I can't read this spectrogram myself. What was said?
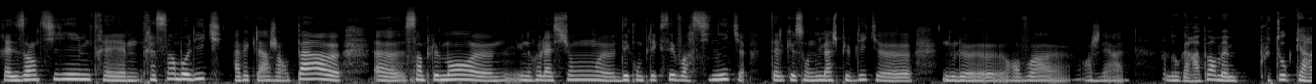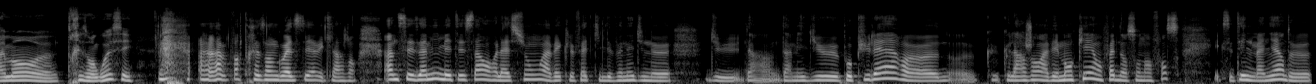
très intime, très, très symbolique avec l'argent, pas simplement une relation décomplexée, voire cynique, telle que son image publique nous le renvoie en général. Donc un rapport même plutôt carrément euh, très angoissé. un rapport très angoissé avec l'argent. Un de ses amis mettait ça en relation avec le fait qu'il venait d'un milieu populaire, euh, que, l'argent avait manqué en fait dans son enfance, et que c'était une manière de,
